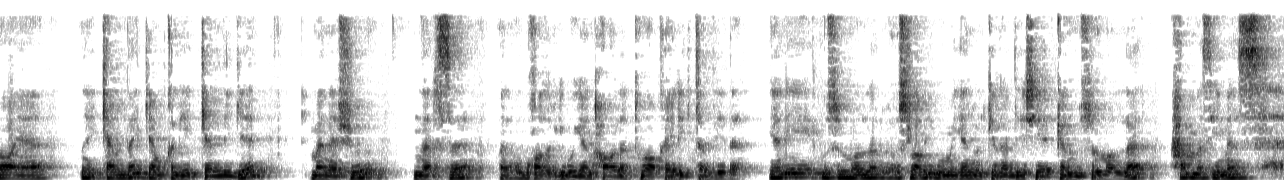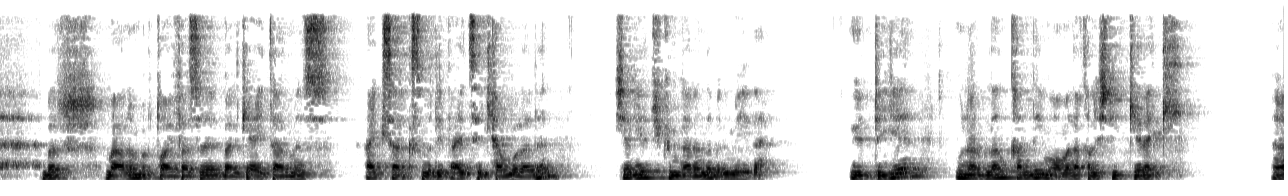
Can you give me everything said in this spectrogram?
rioyani e, kamdan kam qilayotganligi mana shu narsa e, hozirgi bo'lgan holat voqelikdir deydi ya'ni musulmonlar islomiy bo'lmagan o'lkalarda yashayotgan musulmonlar hammasi emas bir ma'lum bir toifasi balki aytarmiz aksar qismi deb aytsak ham bo'ladi shariat hukmlarini bilmaydi. U yerdagi ular bilan qanday muomala qilishlik kerak? Ha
